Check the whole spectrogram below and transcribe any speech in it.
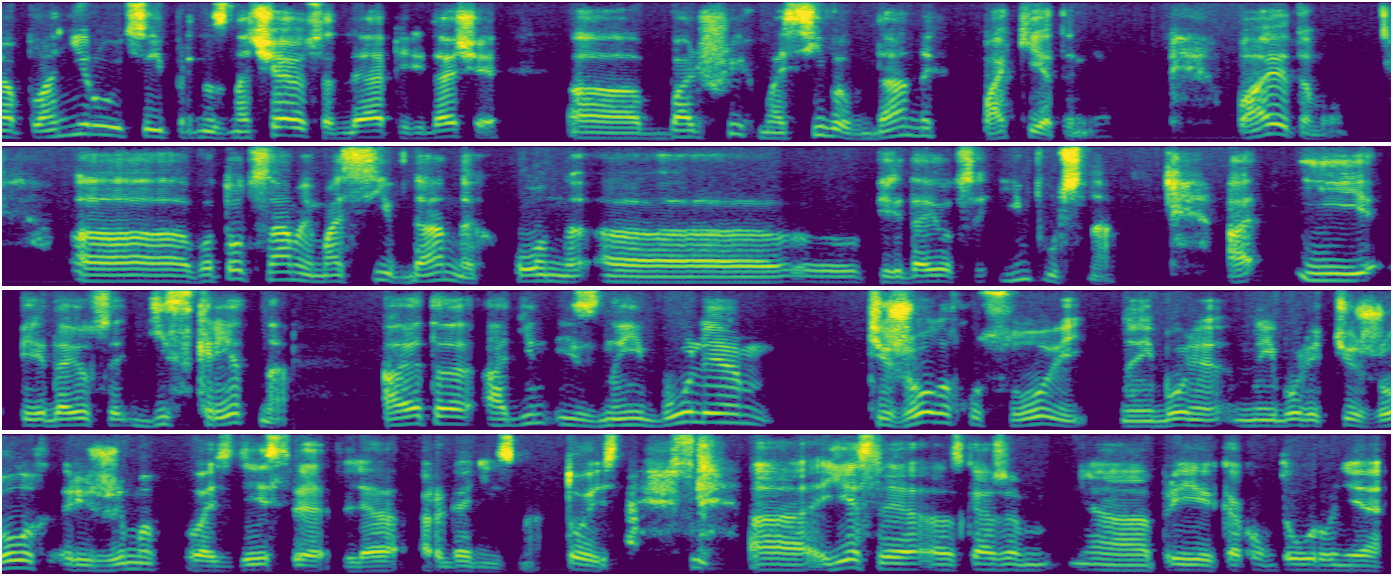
а, планируются и предназначаются для передачи а, больших массивов данных пакетами. Поэтому а, вот тот самый массив данных, он а, передается импульсно а, и передается дискретно, а это один из наиболее тяжелых условий, наиболее, наиболее тяжелых режимов воздействия для организма. То есть, а, если, скажем, а, при каком-то уровне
